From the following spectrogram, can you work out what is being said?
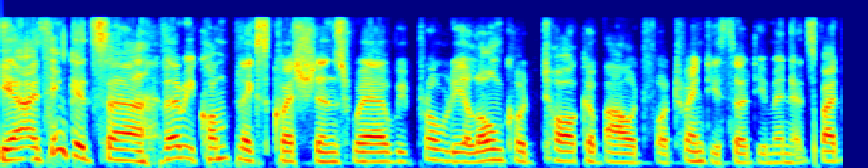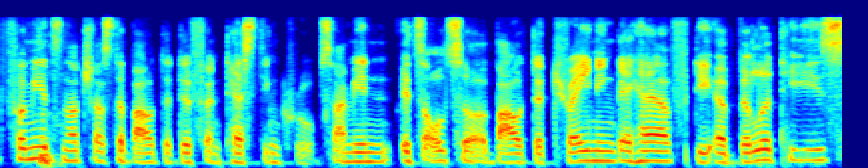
Yeah, I think it's uh, very complex questions where we probably alone could talk about for 20, 30 minutes. But for me, it's not just about the different testing groups. I mean, it's also about the training they have, the abilities.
